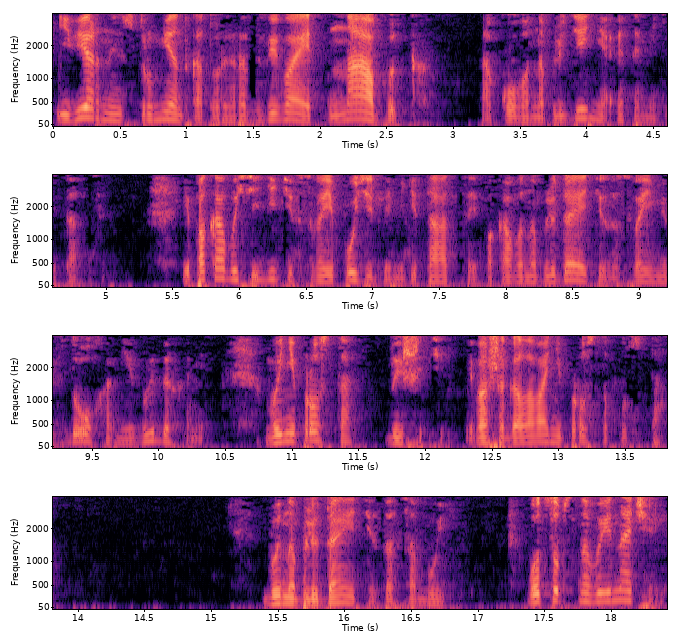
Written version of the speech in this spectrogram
и верный инструмент, который развивает навык такого наблюдения, это медитация. И пока вы сидите в своей позе для медитации, пока вы наблюдаете за своими вдохами и выдохами, вы не просто дышите, и ваша голова не просто пуста. Вы наблюдаете за собой. Вот, собственно, вы и начали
